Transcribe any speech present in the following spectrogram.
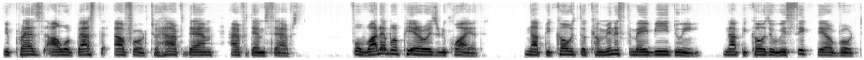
We press our best effort to help them help themselves for whatever period is required, not because the communists may be doing, not because we seek their vote,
